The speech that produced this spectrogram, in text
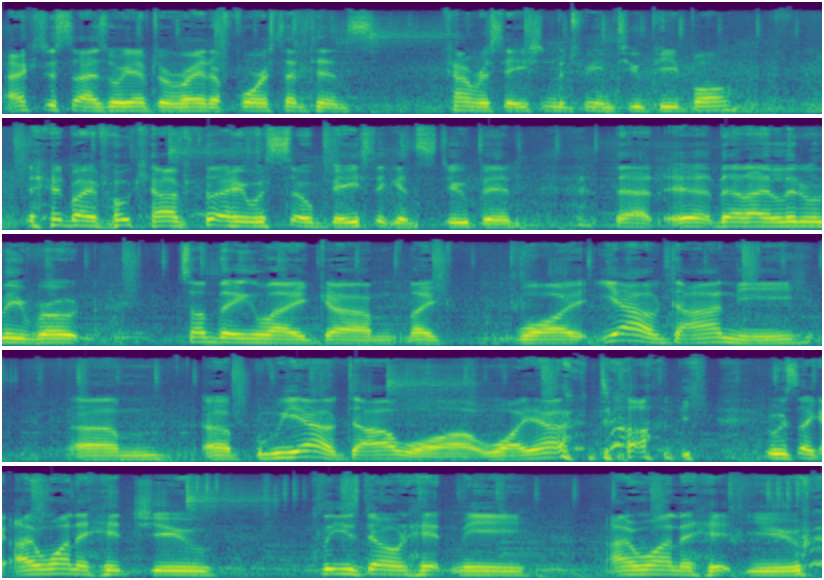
exercise where you have to write a four sentence conversation between two people. And my vocabulary was so basic and stupid that uh, that I literally wrote something like um, like "wa yao dani," um, uh, "buyao da wa wa yao dani." It was like I want to hit you, please don't hit me. I want to hit you.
